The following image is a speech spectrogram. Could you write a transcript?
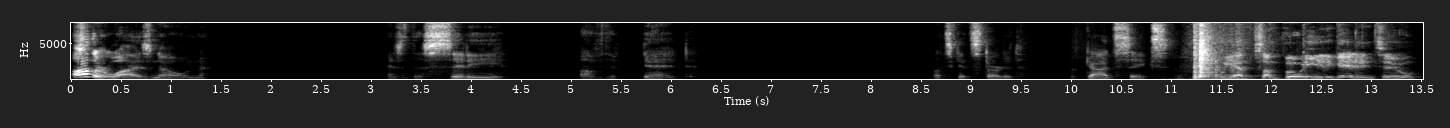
otherwise known as the city of the dead. Let's get started. For God's sakes. We have some booty to get into.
